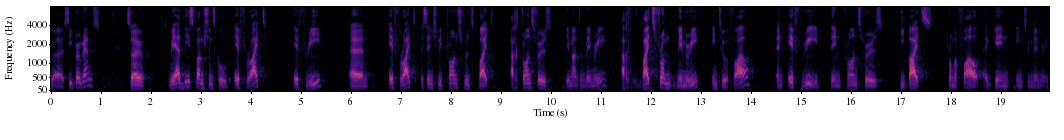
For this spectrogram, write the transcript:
uh, C programs. So we have these functions called fwrite, fread, um, fwrite essentially transfers byte, uh, transfers the amount of memory, uh, bytes from memory into a file, and fread then transfers the bytes from a file again into memory.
